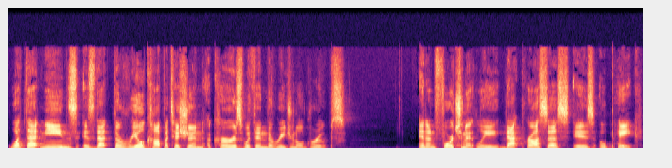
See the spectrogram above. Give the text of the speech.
What that means is that the real competition occurs within the regional groups. And unfortunately, that process is opaque.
